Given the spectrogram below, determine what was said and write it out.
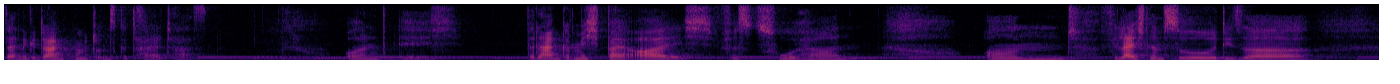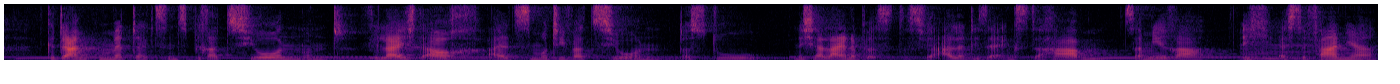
deine Gedanken mit uns geteilt hast. Und ich bedanke mich bei euch fürs Zuhören und vielleicht nimmst du diese Gedanken mit als Inspiration und vielleicht auch als Motivation, dass du nicht alleine bist, dass wir alle diese Ängste haben. Samira, ich, mm. Estefania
